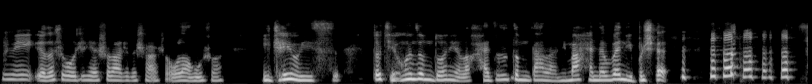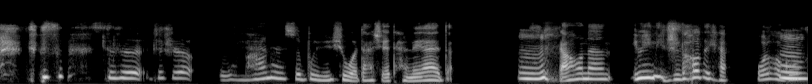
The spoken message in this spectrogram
因为有的时候我之前说到这个事儿的时候，我老公说你真有意思，都结婚这么多年了，孩子都这么大了，你妈还能问你不成？就是就是就是我妈呢是不允许我大学谈恋爱的，嗯然后呢，因为你知道的呀，我老公嗯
